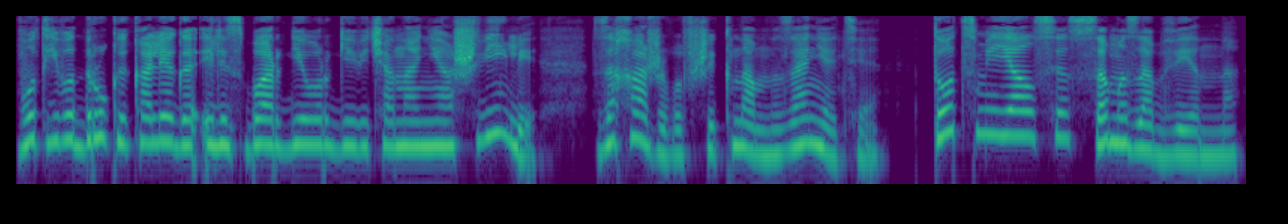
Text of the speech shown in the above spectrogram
Вот его друг и коллега Элисбар Георгиевич Ананиашвили, захаживавший к нам на занятия, тот смеялся самозабвенно,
